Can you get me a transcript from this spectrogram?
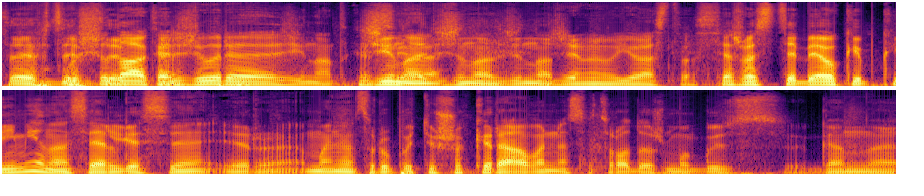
Taip, taip. bušido, taip, kas taip. žiūri, žinot, kas Žinot, yra žinot, žinot. žemiau juostos. Tai aš pastebėjau, kaip kaimynas elgesi ir mane truputį šokiravo, nes atrodo žmogus gan e,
